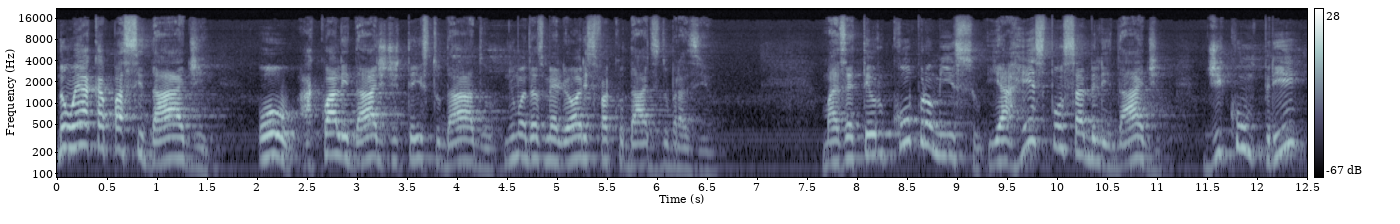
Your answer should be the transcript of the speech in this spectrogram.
não é a capacidade ou a qualidade de ter estudado em uma das melhores faculdades do Brasil, mas é ter o compromisso e a responsabilidade de cumprir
